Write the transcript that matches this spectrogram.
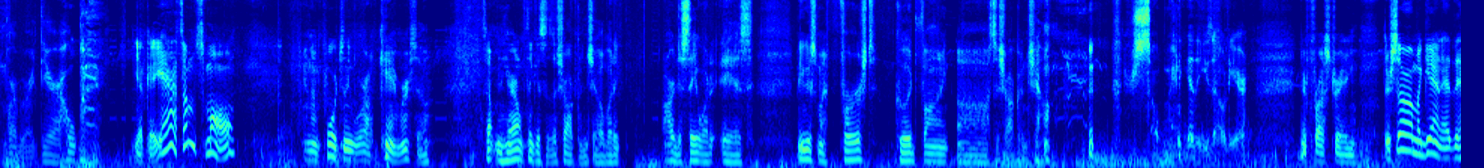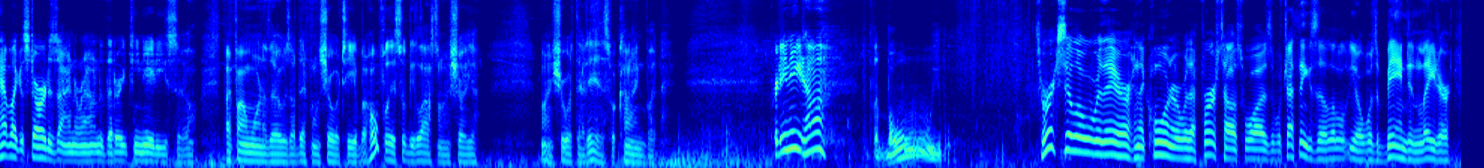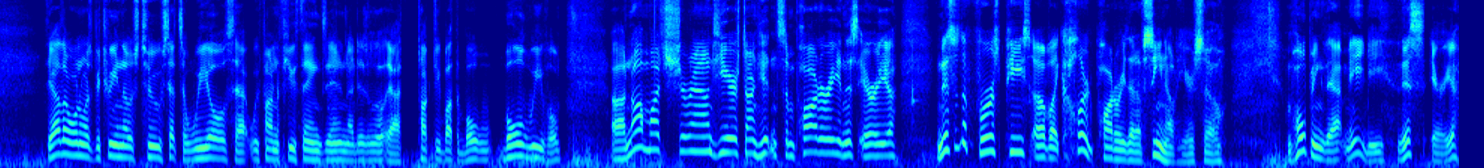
Probably right there, I hope. yeah, okay, yeah, something small. And unfortunately, we're off camera, so something here. I don't think this is a shotgun shell, but it hard to say what it is. Maybe it's my first good find. Oh, it's a shotgun shell. There's so many of these out here. They're frustrating. There's some, again, eh, they have like a star design around it that are 1880s. So if I find one of those, I'll definitely show it to you. But hopefully this will be the last one I show you. I'm not sure what that is, what kind, but pretty neat, huh? The weevil. So Rick's still over there in the corner where that first house was, which I think is a little, you know, was abandoned later. The other one was between those two sets of wheels that we found a few things in. I did a little, yeah, I talked to you about the boll, boll weevil. Uh, not much around here, starting hitting some pottery in this area. And this is the first piece of like colored pottery that I've seen out here. So I'm hoping that maybe this area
